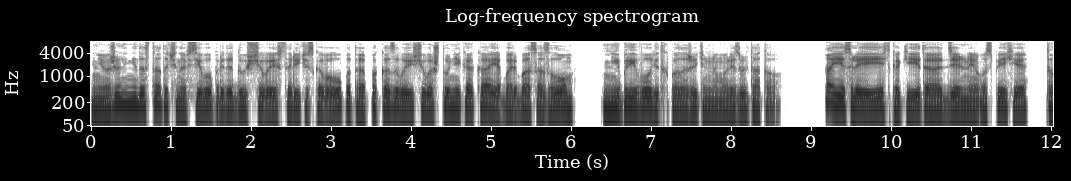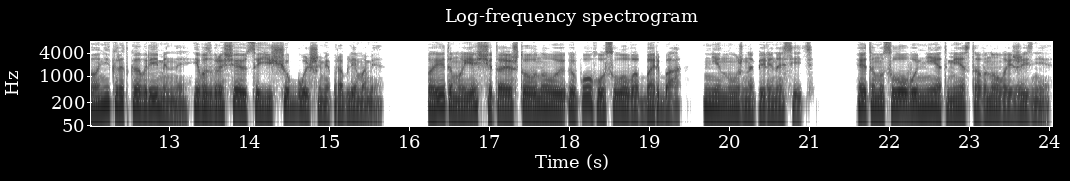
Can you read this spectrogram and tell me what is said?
Неужели недостаточно всего предыдущего исторического опыта, показывающего, что никакая борьба со злом не приводит к положительному результату? А если и есть какие-то отдельные успехи, то они кратковременны и возвращаются еще большими проблемами. Поэтому я считаю, что в новую эпоху слово «борьба» не нужно переносить. Этому слову нет места в новой жизни.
